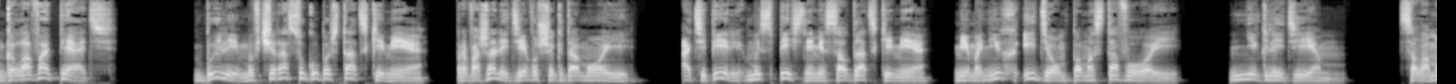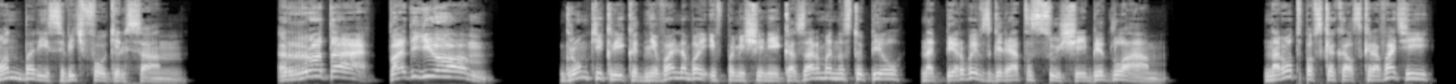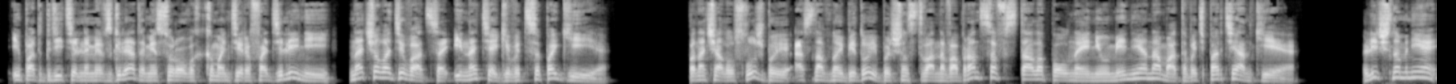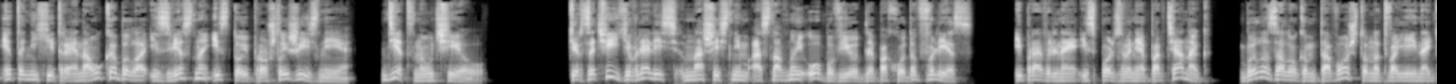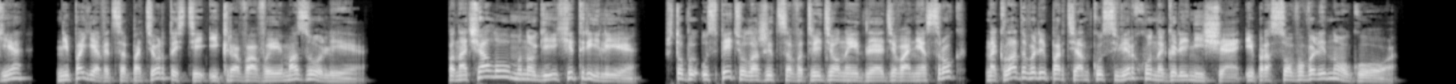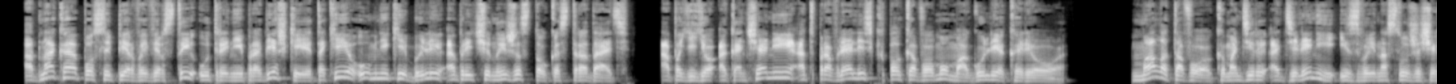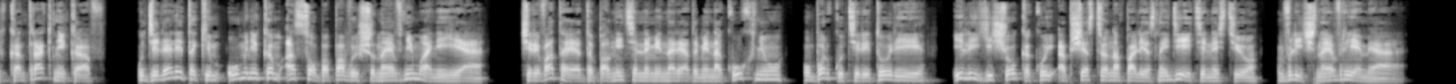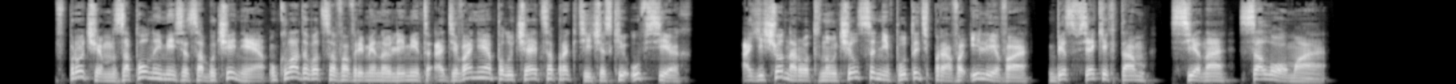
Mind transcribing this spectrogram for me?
Глава 5. Были мы вчера сугубо штатскими, провожали девушек домой. А теперь мы с песнями солдатскими, мимо них идем по мостовой. Не глядим. Соломон Борисович Фогельсон. «Рота! Подъем!» Громкий крик Дневального и в помещении казармы наступил на первый взгляд сущий бедлам. Народ повскакал с кроватей и под бдительными взглядами суровых командиров отделений начал одеваться и натягивать сапоги. По началу службы основной бедой большинства новобранцев стало полное неумение наматывать портянки. Лично мне эта нехитрая наука была известна из той прошлой жизни. Дед научил. Кирзачи являлись нашей с ним основной обувью для походов в лес, и правильное использование портянок было залогом того, что на твоей ноге не появятся потертости и кровавые мозоли. Поначалу многие хитрили. Чтобы успеть уложиться в отведенный для одевания срок, накладывали портянку сверху на голенище и просовывали ногу. Однако после первой версты утренней пробежки такие умники были обречены жестоко страдать, а по ее окончании отправлялись к полковому магу-лекарю. Мало того, командиры отделений из военнослужащих контрактников уделяли таким умникам особо повышенное внимание, чреватое дополнительными нарядами на кухню, уборку территории или еще какой общественно полезной деятельностью в личное время. Впрочем, за полный месяц обучения укладываться во временной лимит одевания получается практически у всех. А еще народ научился не путать право и лево, без всяких там сена, солома.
